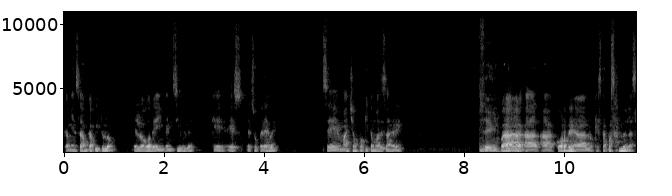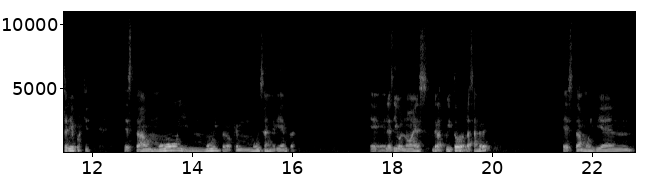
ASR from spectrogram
comienza un capítulo, el logo de Invencible, que es el superhéroe, se mancha un poquito más de sangre. Y Sí. va a, a- acorde a lo que está pasando en la serie, porque está muy, muy, pero que muy sangrienta. Eh, les digo, no es gratuito la sangre, está muy bien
